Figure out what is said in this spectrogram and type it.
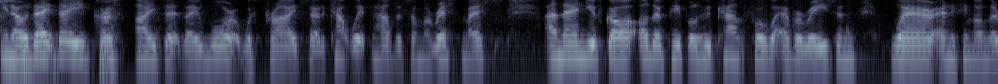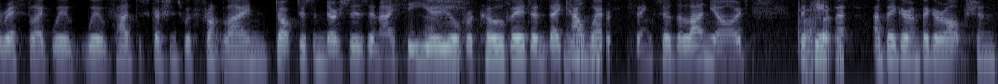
you know, they they personalized yeah. it. They wore it with pride. Said, "I can't wait to have this on my wrist, miss." And then you've got other people who can't, for whatever reason, wear anything on their wrist. Like we've we've had discussions with frontline doctors and nurses in ICU yes. over COVID, and they can't yeah. wear anything. So the lanyard became a, a, bigger and bigger option.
